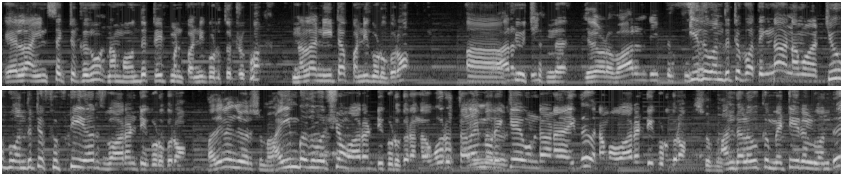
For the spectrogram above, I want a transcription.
எல்லா இன்செக்ட்டுக்கும் நம்ம வந்து ட்ரீட்மெண்ட் பண்ணி கொடுத்துட்ருக்கோம். நல்லா நீட்டாக பண்ணி கொடுக்குறோம். ஃபியூச்சரில் இதோட வாரண்டி இது வந்துட்டு பார்த்தீங்கன்னா நம்ம டியூப் வந்துட்டு ஃபிஃப்டி இயர்ஸ் வாரண்டி கொடுக்குறோம். பதினஞ்சு வருஷமா? ஐம்பது வருஷம் வாரண்டி கொடுக்குறாங்க. ஒரு தலைமுறைக்கே உண்டான இது நம்ம வாரண்டி கொடுக்குறோம். அந்த அளவுக்கு மெட்டீரியல் வந்து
